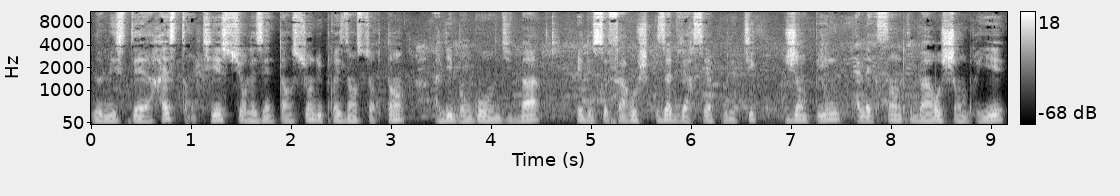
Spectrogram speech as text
le mystère reste entier sur les intentions du président sortant Ali Bongo Ondiba et de ses farouches adversaires politiques Jean Ping, Alexandre Barrault-Chambrier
